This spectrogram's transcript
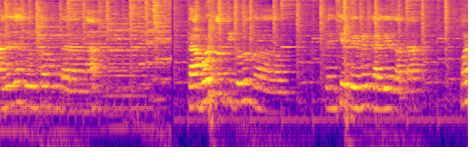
आलेल्या गुंतवणूकदारांना ताबडतोब तिकडून त्यांचे पेमेंट काढले जातात. पण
